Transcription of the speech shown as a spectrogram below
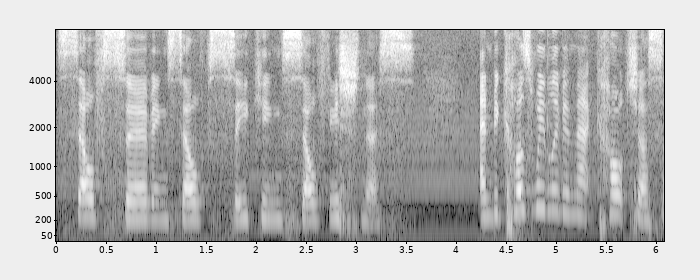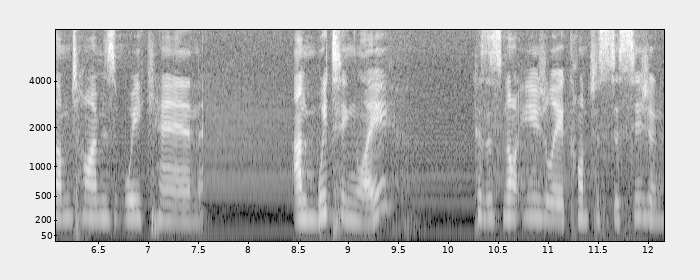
self serving, self seeking, selfishness. And because we live in that culture, sometimes we can unwittingly, because it's not usually a conscious decision,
